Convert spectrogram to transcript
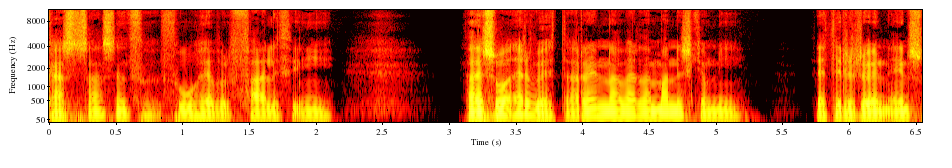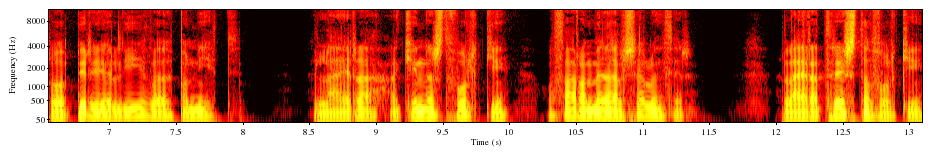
kassa sem þú, þú hefur falið því í. Það er svo erfitt að reyna að verða manniski á ný. Þetta er í raun eins og að byrja að lífa upp á nýtt. Læra að kynast fólki og þar á meðal sjálfum þér. Læra að treysta fólki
